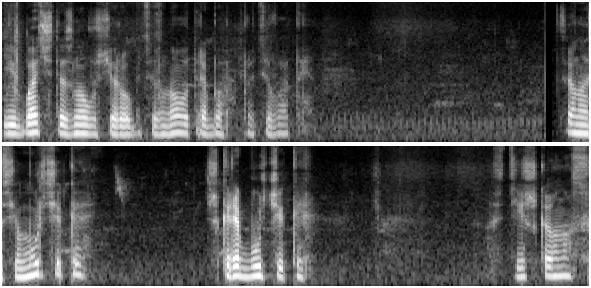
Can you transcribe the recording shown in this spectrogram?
І бачите, знову що робиться. Знову треба працювати. Це наші мурчики, шкрябурчики. Ось тішка у нас.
